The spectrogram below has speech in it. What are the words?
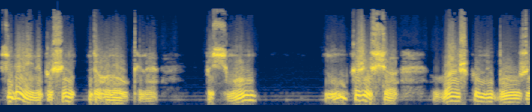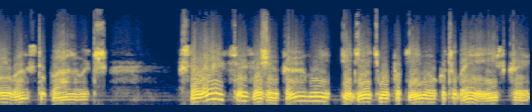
Сідай і напиши до головки на письмо. Ну, кажи, що важко не дуже Іван Степанович вставляється за жінками і дітьми покійного Кочубея іскри.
